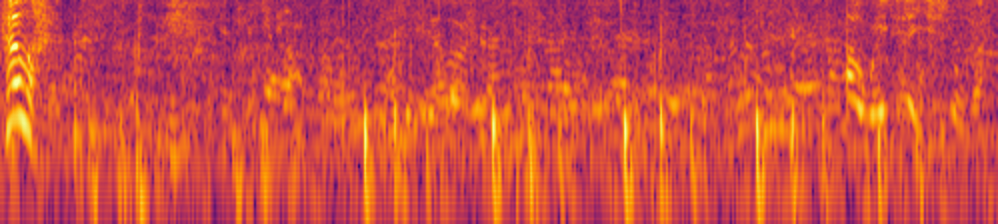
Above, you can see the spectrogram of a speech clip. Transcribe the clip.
看我嗯这个他违背了遗嘱吧。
